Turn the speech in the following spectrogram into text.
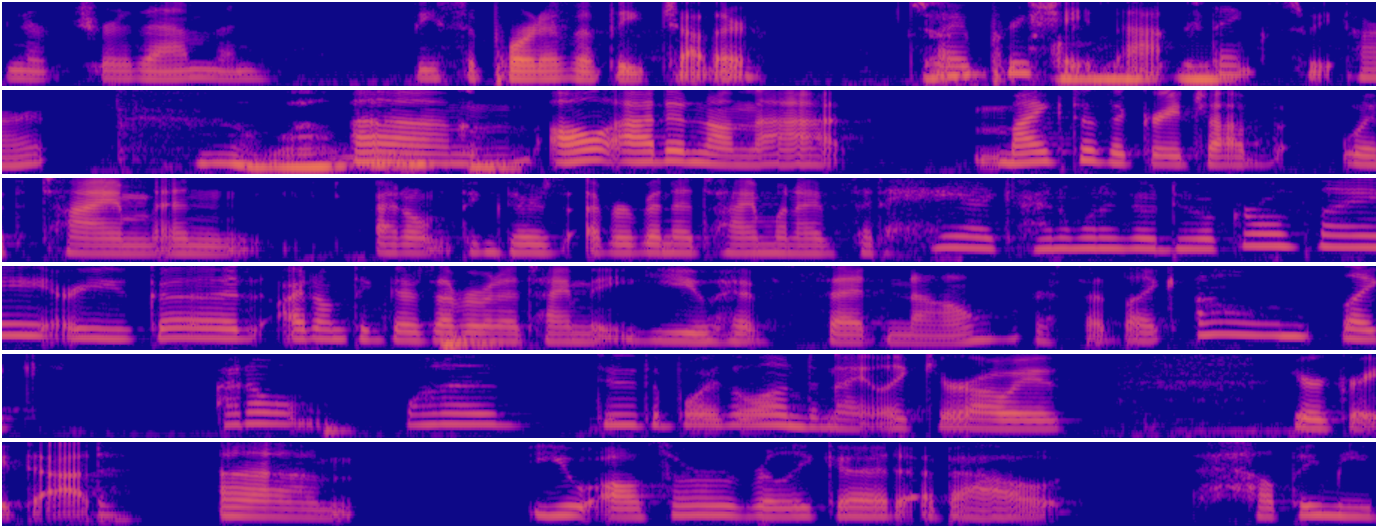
nurture them and be supportive of each other. So yeah, I appreciate that. Thanks, sweetheart. Yeah, well, um, I'll add in on that. Mike does a great job with time and I don't think there's ever been a time when I've said, "Hey, I kind of want to go do a girls' night. Are you good?" I don't think there's ever been a time that you have said no or said like, "Oh, like I don't want to do the boys alone tonight." Like you're always you're a great dad. Um, you also are really good about helping me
